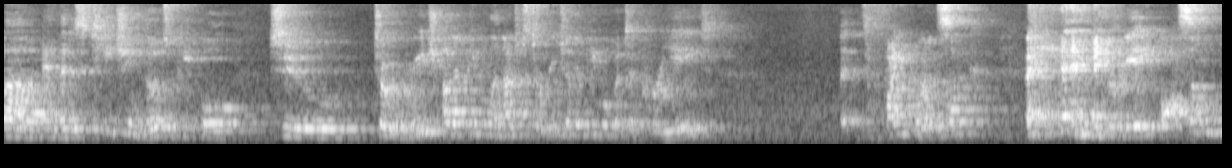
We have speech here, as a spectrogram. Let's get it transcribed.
um, and that is teaching those people to, to reach other people, and not just to reach other people, but to create, uh, to fight world suck, and, and, create awesome,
